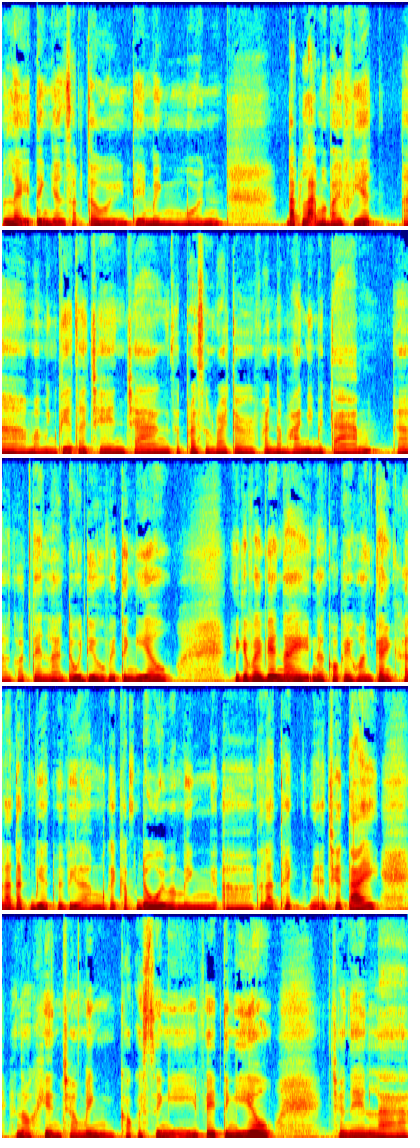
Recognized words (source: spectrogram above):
lễ tình nhân sắp tới thì mình muốn đọc lại một bài viết à, mà mình viết ở trên trang The Present Writer vào năm 2018 à, có tên là Đôi điều về tình yêu. Thì cái bài viết này nó có cái hoàn cảnh khá là đặc biệt bởi vì là một cái cặp đôi mà mình à, rất là thích à, chia tay. Nó khiến cho mình có cái suy nghĩ về tình yêu cho nên là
